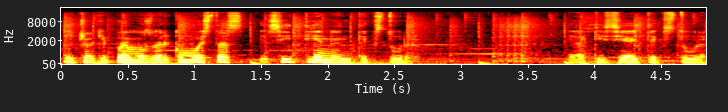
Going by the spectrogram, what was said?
De hecho, aquí podemos ver cómo estas sí tienen textura. Aquí sí hay textura.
